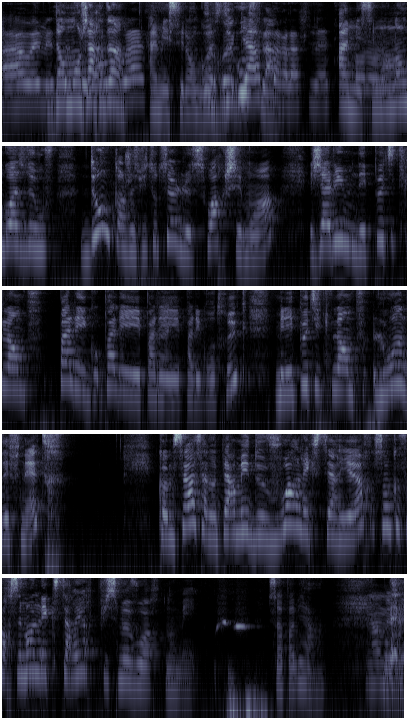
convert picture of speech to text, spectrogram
Ah ouais mais dans ça, mon jardin. ah mais c'est l'angoisse de ouf là. par la fenêtre. ah mais Oh c'est mon angoisse de ouf. Donc quand je suis toute seule le soir chez moi, j'allume des petites lampes, pas les, gros- pas, les, pas, les, pas les gros trucs, mais les petites lampes loin des fenêtres. Comme ça, ça me permet de voir l'extérieur sans que forcément l'extérieur puisse me voir. Non mais ça va pas bien. hein. Non, mais oui,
